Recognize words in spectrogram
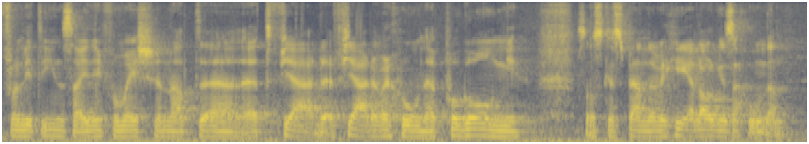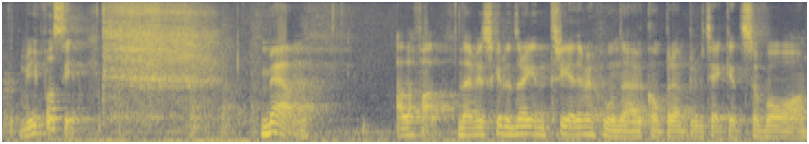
från lite inside information att eh, ett fjärde, fjärde version är på gång som ska spänna över hela organisationen. Vi får se. Men i alla fall, när vi skulle dra in tredje versionen av komponentbiblioteket så var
